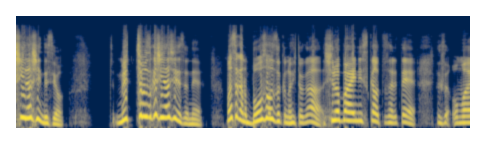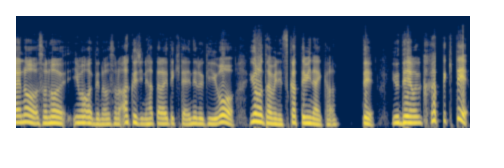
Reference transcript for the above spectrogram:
しいらしいんですよ。めっちゃ難しいらしいですよね。まさかの暴走族の人が白バイにスカウトされて、お前のその今までのその悪事に働いてきたエネルギーを世のために使ってみないかっていう電話がかかってきて、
